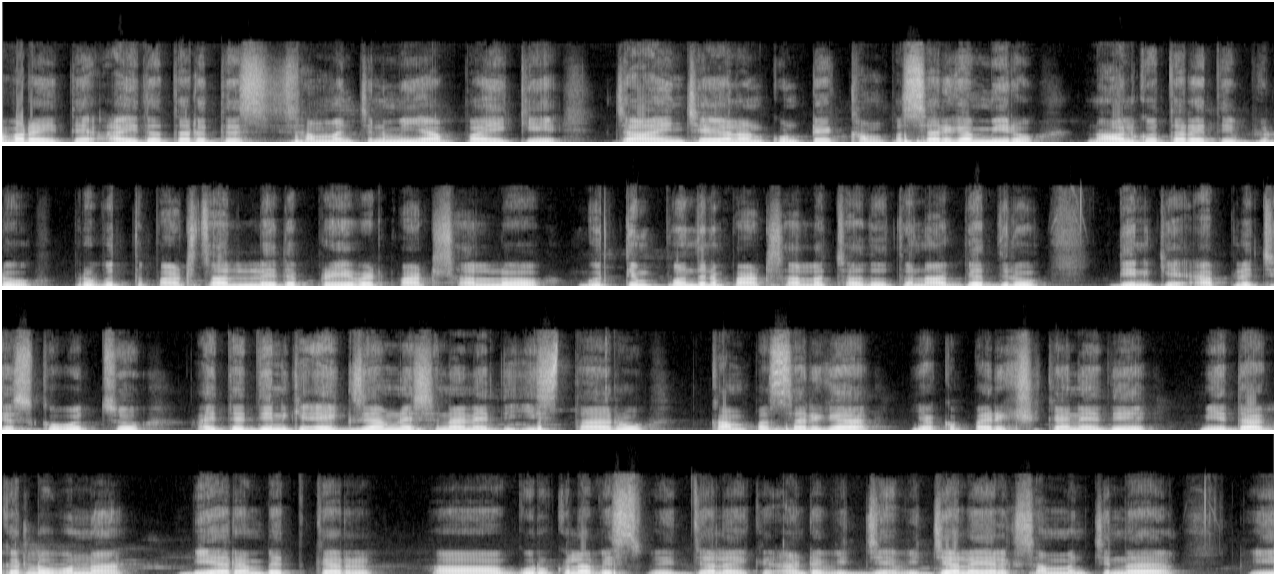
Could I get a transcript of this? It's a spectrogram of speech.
ఎవరైతే ఐదో తరగతి సంబంధించిన మీ అబ్బాయికి జాయిన్ చేయాలనుకుంటే కంపల్సరిగా మీరు నాలుగో తరగతి ఇప్పుడు ప్రభుత్వ పాఠశాలలు లేదా ప్రైవేట్ పాఠశాలలో గుర్తింపు పొందిన పాఠశాలలో చదువుతున్న అభ్యర్థులు దీనికి అప్లై చేసుకోవచ్చు. అయితే దీనికి ఎగ్జామినేషన్ అనేది ఇస్తారు. కంపల్సరిగా ఈ యొక్క పరీక్షకు అనేది మీ దగ్గరలో ఉన్న బిఆర్ అంబేద్కర్ గురుకుల విశ్వవిద్యాలయ అంటే విద్య విద్యాలయాలకు సంబంధించిన ఈ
